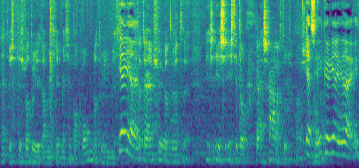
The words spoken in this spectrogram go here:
Hè, Dus, dus wat doe je dan met je, met je balkon? Wat doe je met je Ja, ja. achtertuintje? Wat, wat, eh, is, is, is dit ook kleinschalig toe te passen? Ja, zeker. Ja, ja. Ik,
